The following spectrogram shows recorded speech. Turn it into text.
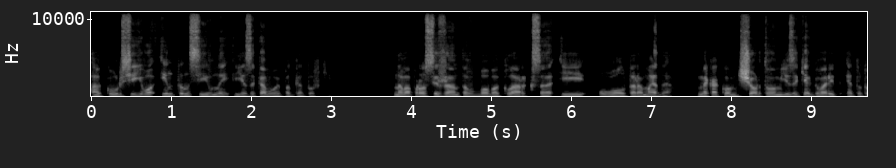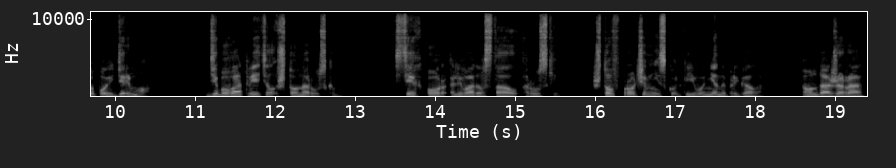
о курсе его интенсивной языковой подготовки. На вопрос сержантов Боба Кларкса и Уолтера Меда, на каком чертовом языке говорит это тупое дерьмо, Дебува ответил, что на русском. С тех пор Левадов стал русским, что, впрочем, нисколько его не напрягало. Он даже рад,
